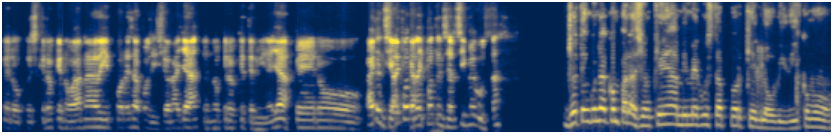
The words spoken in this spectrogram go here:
pero pues creo que no van a ir por esa posición allá, no creo que termine allá, pero hay potencial, hay potencial sí me gusta. Yo tengo una comparación que a mí me gusta porque lo viví como,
